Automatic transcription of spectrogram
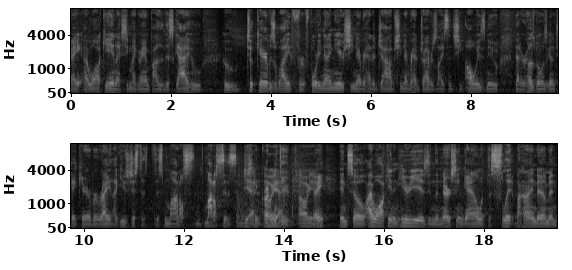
right? I walk in, I see my grandfather, this guy who who took care of his wife for 49 years. She never had a job. She never had a driver's license. She always knew that her husband was going to take care of her, right? Like he was just this, this model model citizen, just Yeah. an Oh, incredible yeah. dude. Oh, yeah. Right? And so I walk in, and here he is in the nursing gown with the slit behind him, and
